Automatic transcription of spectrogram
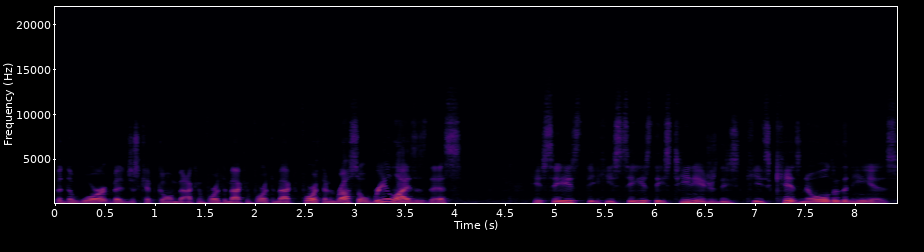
But the war, but it just kept going back and forth and back and forth and back and forth. And Russell realizes this. He sees the, he sees these teenagers, these, these kids no older than he is,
